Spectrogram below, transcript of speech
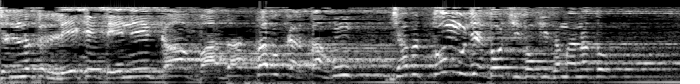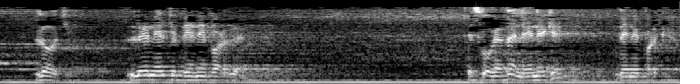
جنت لے کے دینے کا وعدہ تب کرتا ہوں جب تم مجھے دو چیزوں کی ضمانت دو۔ لو جی لینے کے دینے پڑ گئے۔ اس کو کہتے ہیں لینے کے دینے پڑ گئے؟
